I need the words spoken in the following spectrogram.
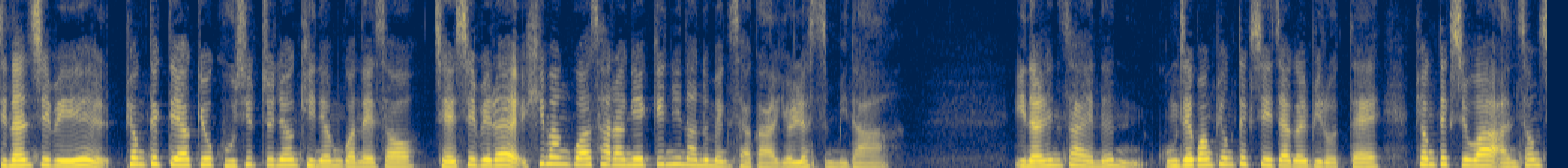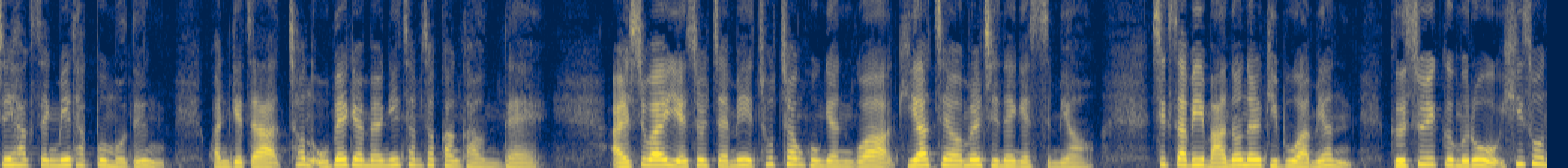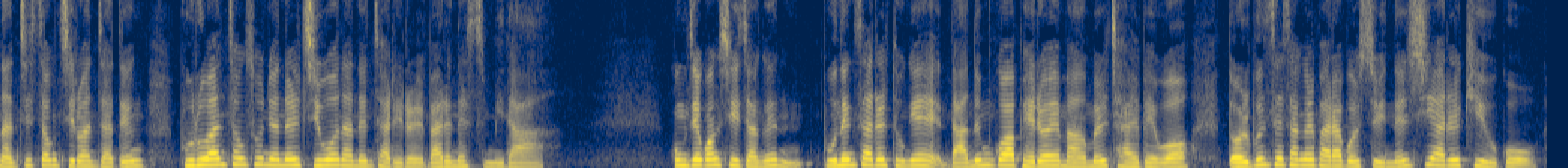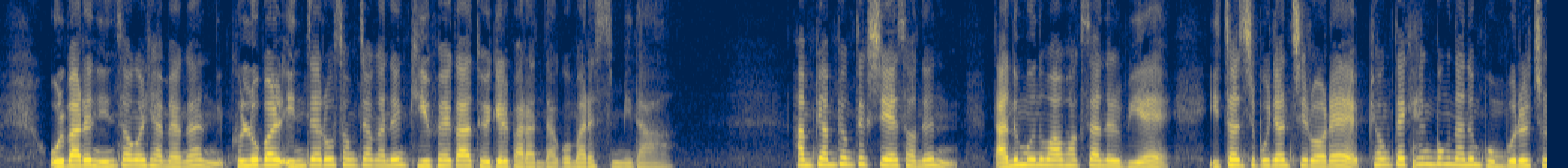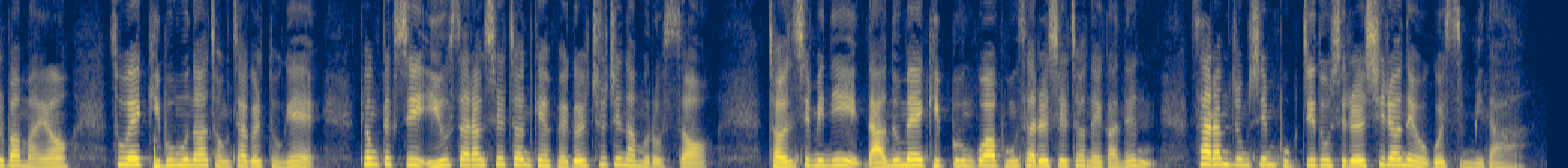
지난 12일 평택대학교 90주년 기념관에서 제11회 희망과 사랑의 끼니 나눔 행사가 열렸습니다. 이날 행사에는 공재광 평택시장을 비롯해 평택시와 안성시 학생 및 학부모 등 관계자 1,500여 명이 참석한 가운데 RC와의 예술제 및 초청 공연과 기아 체험을 진행했으며 식사비 만 원을 기부하면 그 수익금으로 희소 난치성 질환자 등 불우한 청소년을 지원하는 자리를 마련했습니다. 공재광 시장은 본행사를 통해 나눔과 배려의 마음을 잘 배워 넓은 세상을 바라볼 수 있는 시야를 키우고 올바른 인성을 향양한 글로벌 인재로 성장하는 기회가 되길 바란다고 말했습니다. 한편 평택시에서는 나눔 문화 확산을 위해 2015년 7월에 평택 행복나눔 본부를 출범하여 소액 기부 문화 정착을 통해 평택시 이웃사랑 실천 계획을 추진함으로써 전 시민이 나눔의 기쁨과 봉사를 실천해가는 사람 중심 복지 도시를 실현해 오고 있습니다.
